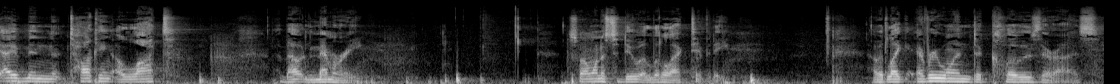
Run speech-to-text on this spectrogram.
I've been talking a lot about memory. So I want us to do a little activity. I would like everyone to close their eyes.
